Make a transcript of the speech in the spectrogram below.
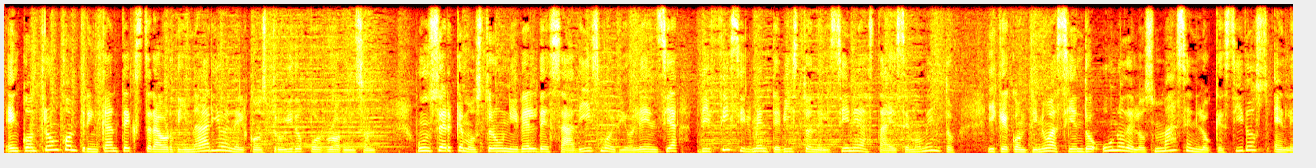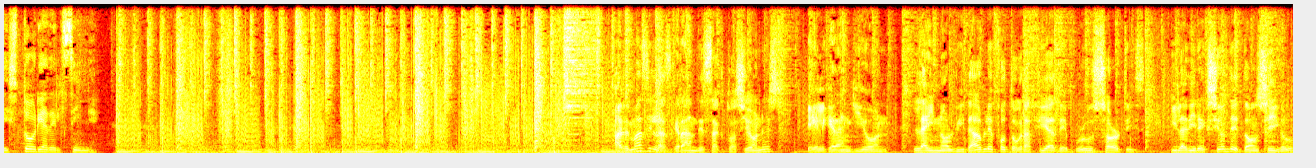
encontró un contrincante extraordinario en el construido por Robinson, un ser que mostró un nivel de sadismo y violencia difícilmente visto en el cine hasta ese momento, y que continúa siendo uno de los más enloquecidos en la historia del cine. Además de las grandes actuaciones, el gran guion, la inolvidable fotografía de Bruce Surtees y la dirección de Don Siegel,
